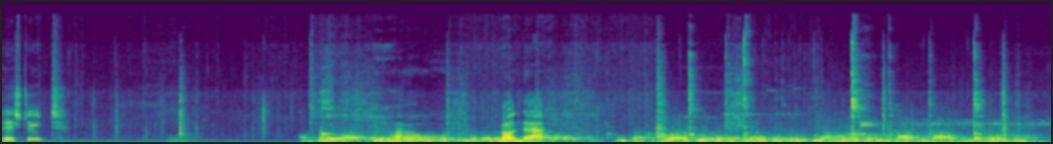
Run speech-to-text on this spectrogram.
taste it బాగుందా? स्वीकार हमारे चोर का कश्मीर चतुर्थी हमारे चतुर्थी को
